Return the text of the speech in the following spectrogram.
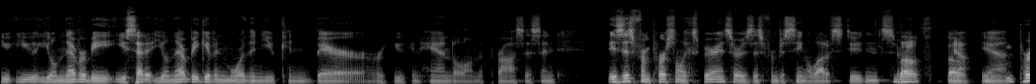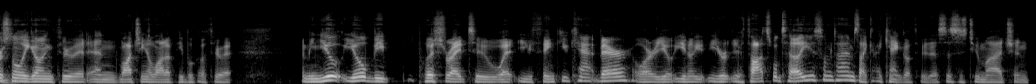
You you you'll never be. You said it. You'll never be given more than you can bear or you can handle on the process. And is this from personal experience or is this from just seeing a lot of students? Both Both, yeah. personally going through it and watching a lot of people go through it i mean you you'll be pushed right to what you think you can't bear or you you know your your thoughts will tell you sometimes like i can't go through this this is too much and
